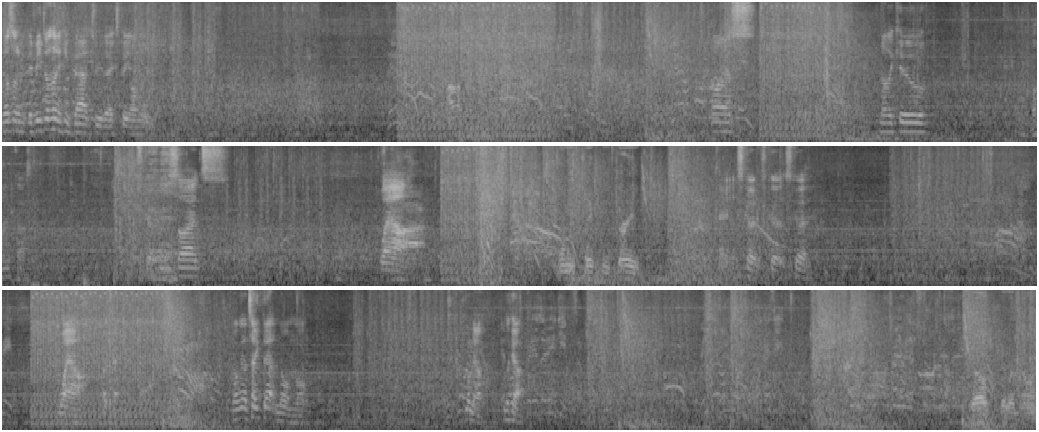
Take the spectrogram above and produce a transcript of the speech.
Doesn't if he does anything bad to the XP on loot. Nice. Another kill. Behind cast. Let's go around the sides. Wow. 26 and 3. Okay, let's go, let's go, let's go. Wow, okay. Am I gonna take that? No, I'm not. Come on now, look out. On you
